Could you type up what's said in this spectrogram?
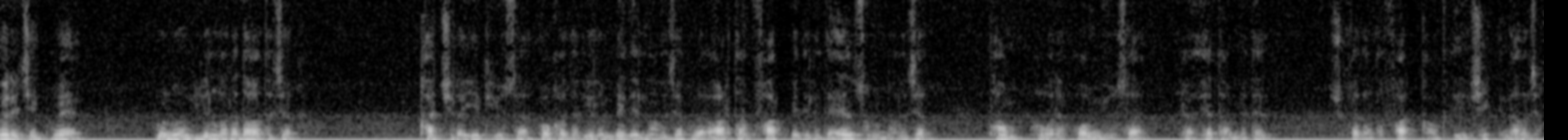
bölecek ve bunu yıllara dağıtacak. Kaç yıla yetiyorsa o kadar yılın bedelini alacak ve artan fark bedeli de en sonunda alacak. Tam olarak olmuyorsa yatan bedel şu kadar da fark kaldı diye şeklinde alacak.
